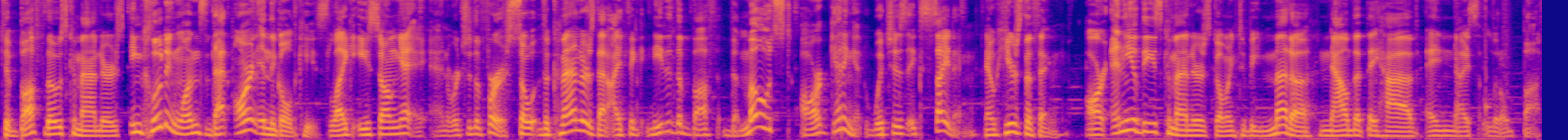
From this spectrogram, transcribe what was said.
to buff those commanders including ones that aren't in the gold keys like Yi Seong-Gye and Richard the first. So the commanders that I think needed the buff the most are getting it which is exciting. Now here's the thing. Are any of these commanders going to be meta now that they have a nice little buff?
